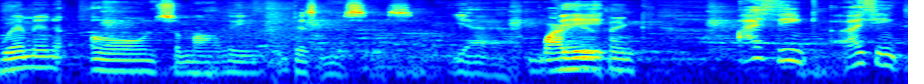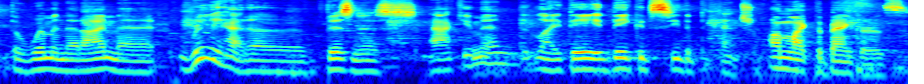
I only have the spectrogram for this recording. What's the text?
women-owned Somali businesses. Yeah. Why do you think? I think I think the women that I met really had a business acumen. Like they they could see the potential, Unlike the bankers,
